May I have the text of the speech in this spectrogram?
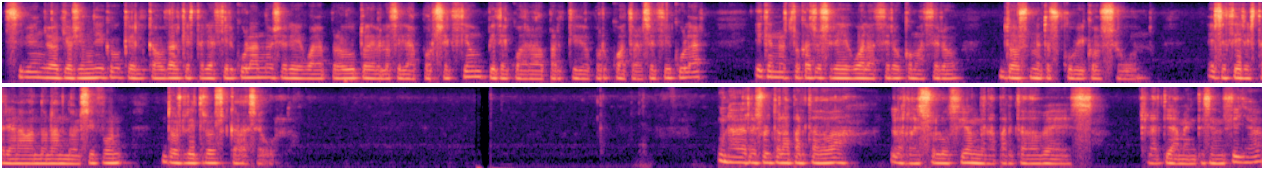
si bien yo aquí os indico que el caudal que estaría circulando sería igual al producto de velocidad por sección, pi de cuadrado partido por 4 al ser circular, y que en nuestro caso sería igual a 0,02 metros cúbicos segundo es decir, estarían abandonando el sifón 2 litros cada segundo. Una vez resuelto el apartado A, la resolución del apartado B es relativamente sencilla.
